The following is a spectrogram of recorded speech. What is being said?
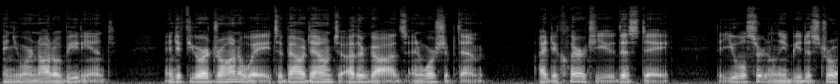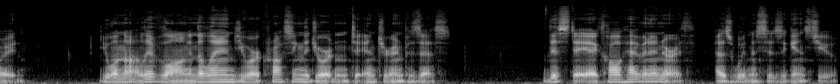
and you are not obedient, and if you are drawn away to bow down to other gods and worship them, I declare to you this day that you will certainly be destroyed. You will not live long in the land you are crossing the Jordan to enter and possess. This day I call heaven and earth as witnesses against you,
